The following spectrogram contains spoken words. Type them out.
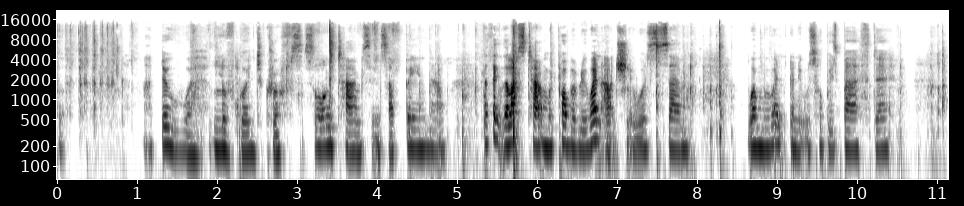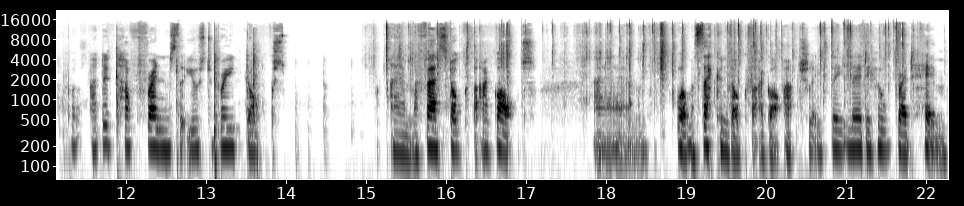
but I do uh, love going to Crufts. It's a long time since I've been now. I think the last time we probably went actually was um, when we went and it was hubby's birthday. But I did have friends that used to breed dogs. Um, my first dog that I got, um, well, my second dog that I got actually, the lady who bred him,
